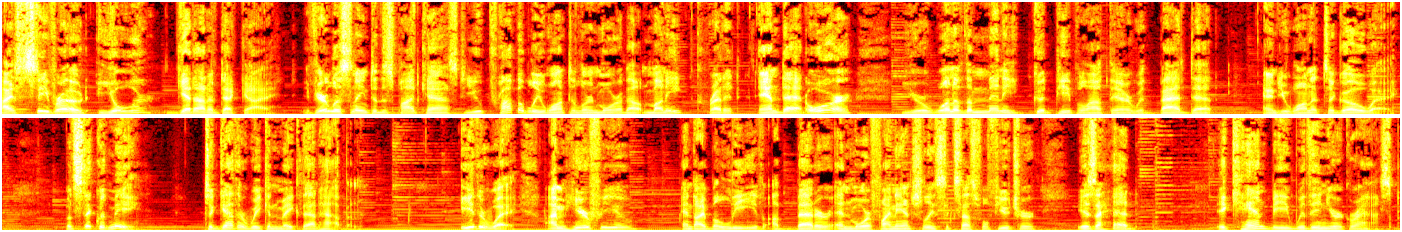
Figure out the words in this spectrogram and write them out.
Hi, Steve Rhode, your Get Out of Debt guy. If you're listening to this podcast, you probably want to learn more about money, credit, and debt, or you're one of the many good people out there with bad debt and you want it to go away. But stick with me. Together we can make that happen. Either way, I'm here for you, and I believe a better and more financially successful future is ahead. It can be within your grasp.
